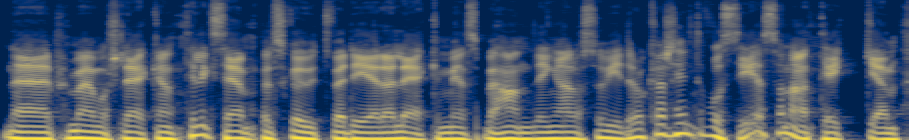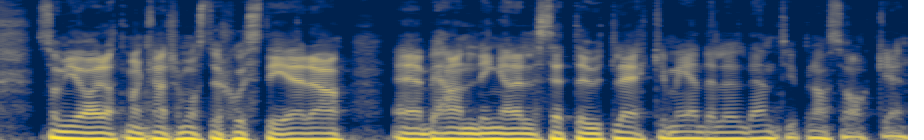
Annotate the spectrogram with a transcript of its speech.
när primärvårdsläkaren till exempel ska utvärdera läkemedelsbehandlingar och så vidare och kanske inte får se sådana tecken som gör att man kanske måste justera eh, behandlingar eller sätta ut läkemedel eller den typen av saker.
